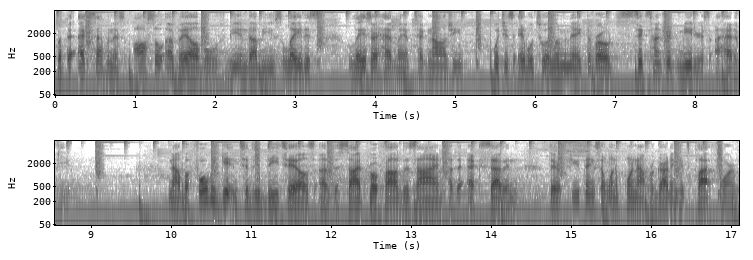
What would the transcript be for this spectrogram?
but the X7 is also available with BMW's latest laser headlamp technology, which is able to illuminate the road 600 meters ahead of you. Now, before we get into the details of the side profile design of the X7, there are a few things I want to point out regarding its platform.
